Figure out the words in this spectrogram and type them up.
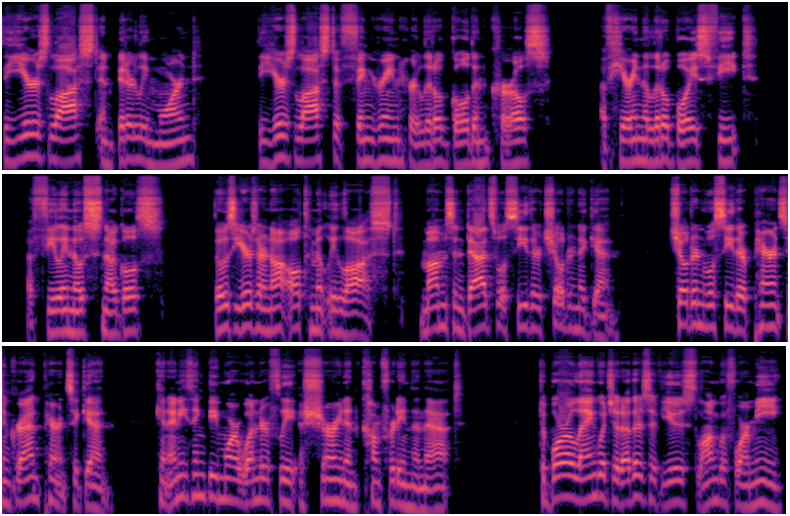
The years lost and bitterly mourned, the years lost of fingering her little golden curls, of hearing the little boy's feet, of feeling those snuggles, those years are not ultimately lost. Mums and dads will see their children again. Children will see their parents and grandparents again. Can anything be more wonderfully assuring and comforting than that? To borrow language that others have used long before me,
